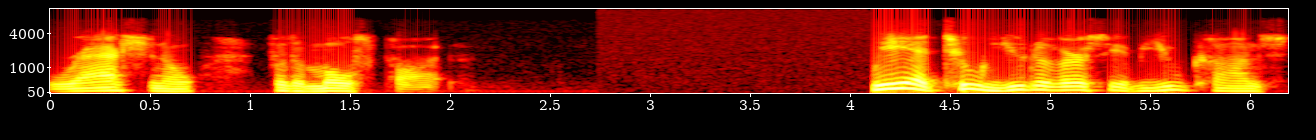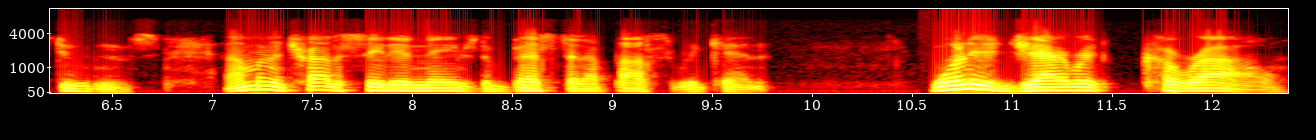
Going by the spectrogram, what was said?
rational for the most part. We had two University of UConn students. I'm going to try to say their names the best that I possibly can. One is Jared Corral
